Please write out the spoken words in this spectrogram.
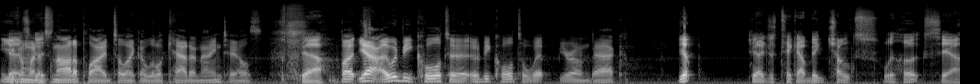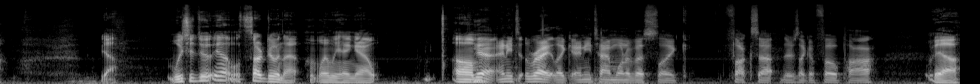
even it's when good. it's not applied to like a little cat of nine tails. Yeah. But yeah, it would be cool to it would be cool to whip your own back. Yep. Yeah, just take out big chunks with hooks. Yeah. Yeah. We should do yeah, let's start doing that when we hang out. Um yeah, any t- right, like anytime one of us like fucks up, there's like a faux pas. yeah.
